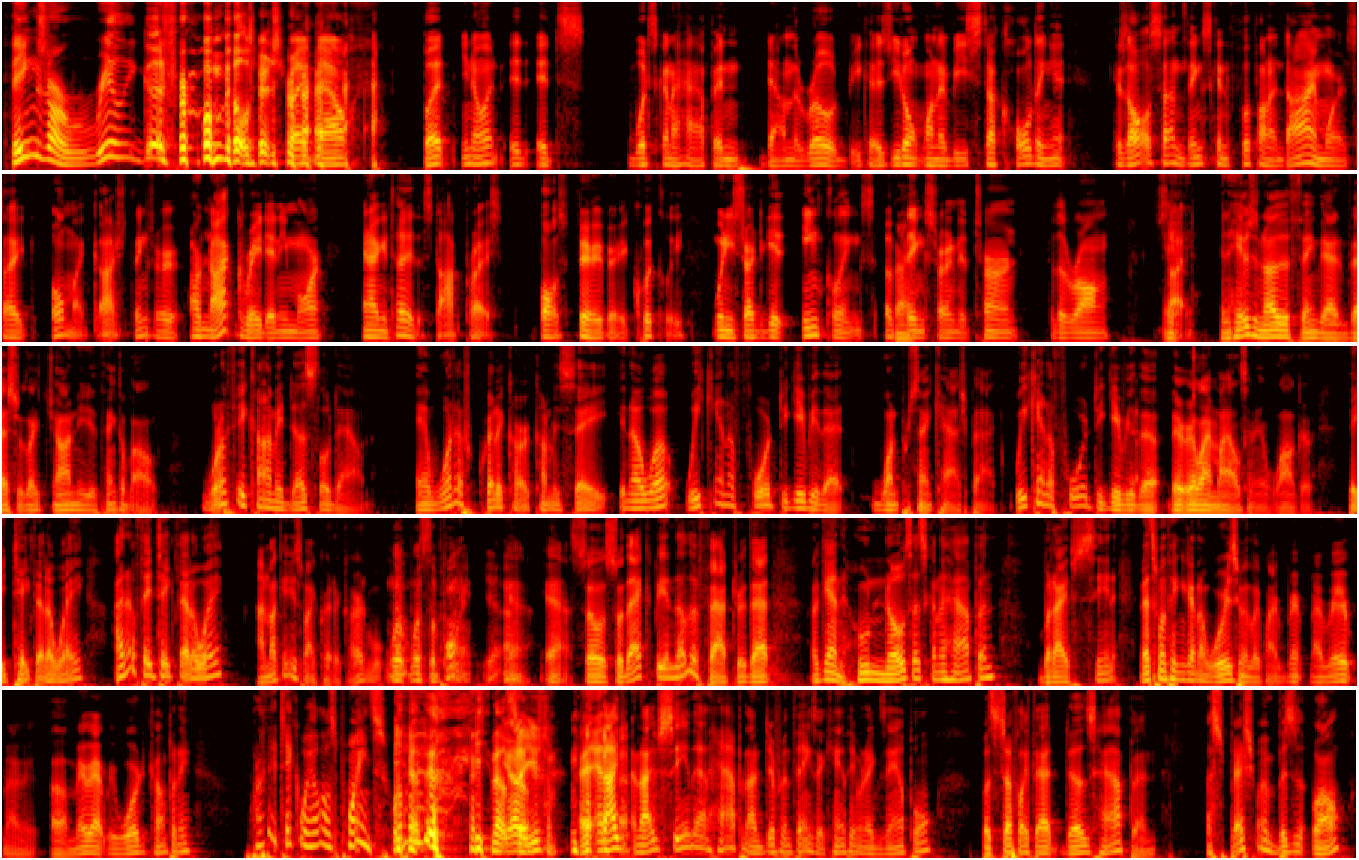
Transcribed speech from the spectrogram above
Things are really good for home builders right now, but you know what? It, it's what's going to happen down the road because you don't want to be stuck holding it because all of a sudden things can flip on a dime where it's like, oh my gosh, things are, are not great anymore. And I can tell you the stock price falls very, very quickly when you start to get inklings of Right. things starting to turn for the wrong and, side. and here's another thing that investors like John need to think about: what if the economy does slow down, and what if credit card companies say, you know what, we can't afford to give you that one percent cash back. We can't afford to give you the, the airline miles any longer. They take that away. I know if they take that away, I'm not going to use my credit card. What, No, what's the point? Yeah. yeah, yeah. So, so that could be another factor that, again, who knows that's going to happen. But I've seen it. That's one thing that kind of worries me. Like my my my, my uh, Marriott Reward Company. What if they take away all those points? What do they do? you know, You so- use 'em. and, and I and I've seen that happen on different things. I can't think of an example, but stuff like that does happen, especially when business. Well,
